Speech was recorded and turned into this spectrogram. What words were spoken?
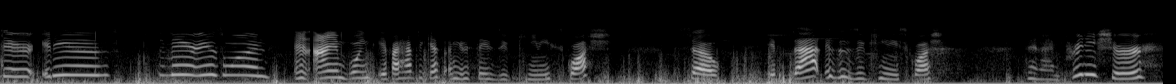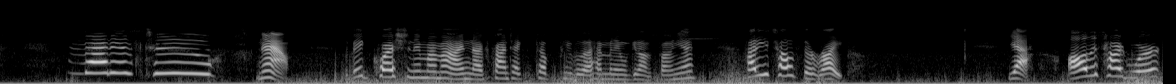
there it is. There is one. And I am going, if I have to guess, I'm going to say zucchini squash. So if that is a zucchini squash, then I'm pretty sure that is too. Now, the big question in my mind, and I've contacted a couple people that I haven't been able to get on the phone yet, how do you tell if they're ripe? Yeah, all this hard work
